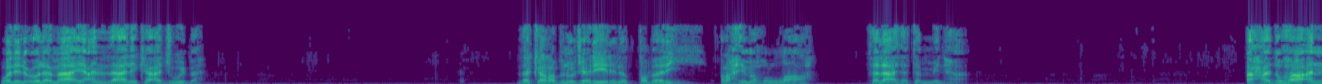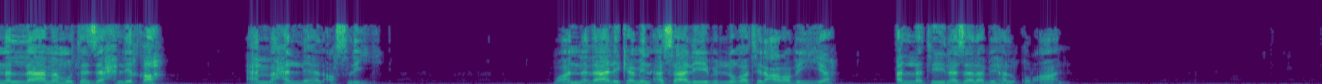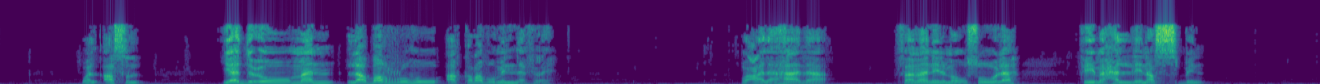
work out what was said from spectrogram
وللعلماء عن ذلك أجوبة. ذكر ابن جرير الطبري رحمه الله ثلاثة منها. أحدها أن اللام متزحلقة عن محلها الأصلي وأن ذلك من أساليب اللغة العربية التي نزل بها القرآن. والأصل يدعو من لضره أقرب من نفعه وعلى هذا فمن الموصولة في محل نصب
